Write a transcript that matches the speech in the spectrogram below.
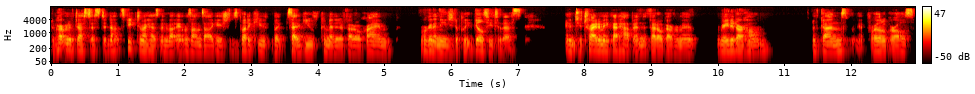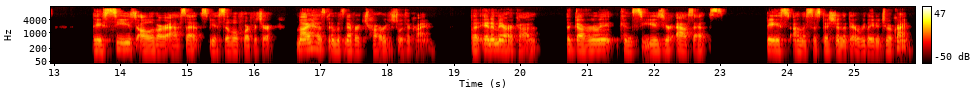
Department of Justice did not speak to my husband about Amazon's allegations, but accused, like said, you've committed a federal crime. We're going to need you to plead guilty to this. And to try to make that happen, the federal government raided our home with guns. Four little girls. They seized all of our assets via civil forfeiture. My husband was never charged with a crime, but in America, the government can seize your assets based on the suspicion that they're related to a crime.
